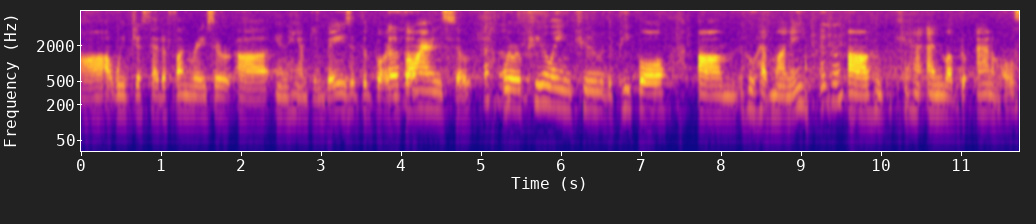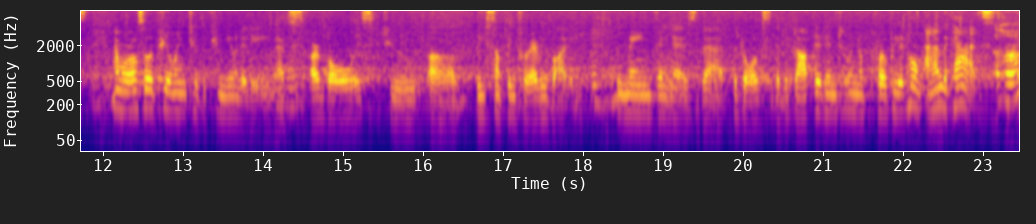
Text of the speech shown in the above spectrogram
Uh, we've just had a fundraiser uh, in Hampton Bays at the Barney Barns. So we're appealing to the people um, who have money, uh, who can, and love animals, and we're also appealing to the community. That's our goal is to uh, be something for everybody. The main thing is that the dogs get adopted into an appropriate home, and the cats. Uh-huh.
